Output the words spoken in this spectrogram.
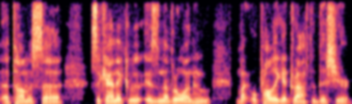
uh, uh, Thomas uh, Suchanek is another one who might will probably get drafted this year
